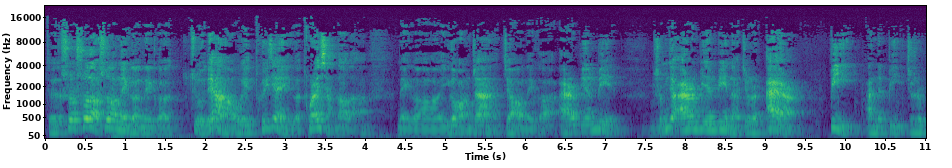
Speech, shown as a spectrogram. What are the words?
对，说说到说到那个那个住酒店啊，我给推荐一个，突然想到的啊，那个一个网站叫那个 Airbnb。什么叫 Airbnb 呢？就是 Air B and B，就是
